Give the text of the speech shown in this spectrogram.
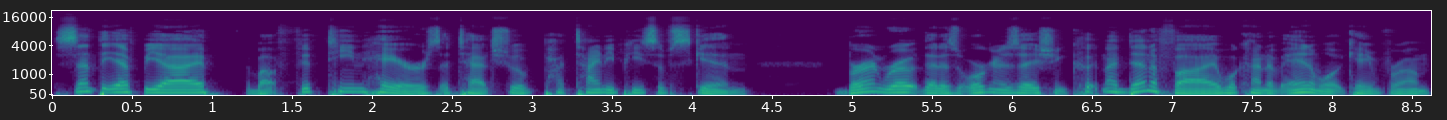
sent the FBI about 15 hairs attached to a p- tiny piece of skin. Byrne wrote that his organization couldn't identify what kind of animal it came from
